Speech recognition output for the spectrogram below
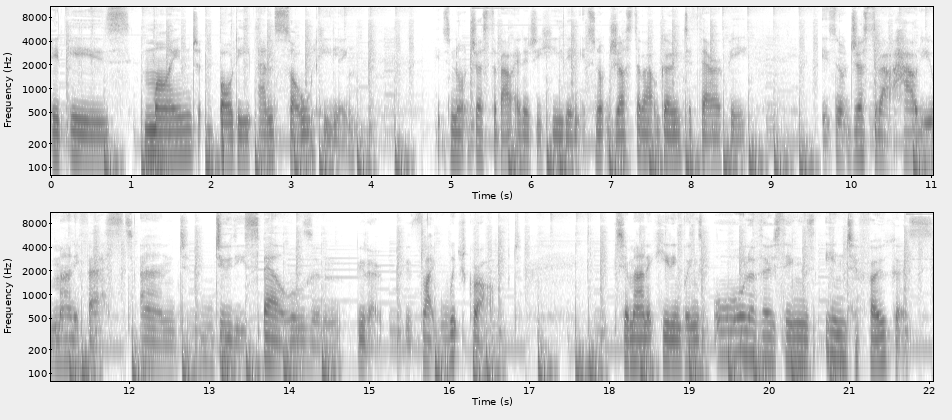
It is mind, body, and soul healing. It's not just about energy healing, it's not just about going to therapy it's not just about how do you manifest and do these spells and you know it's like witchcraft. Shamanic healing brings all of those things into focus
